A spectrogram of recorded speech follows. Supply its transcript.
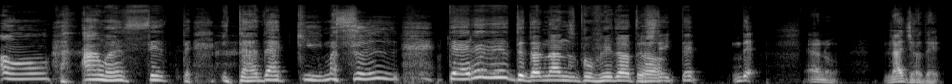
を合わせていただきます。てれれってだんだんこうフェードアウトしていって、で、あの、ラジオで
